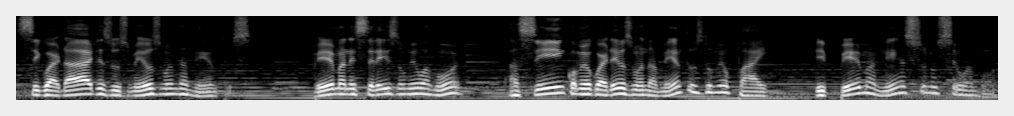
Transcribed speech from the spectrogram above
Se guardardes os meus mandamentos, permanecereis no meu amor, assim como eu guardei os mandamentos do meu Pai e permaneço no seu amor.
